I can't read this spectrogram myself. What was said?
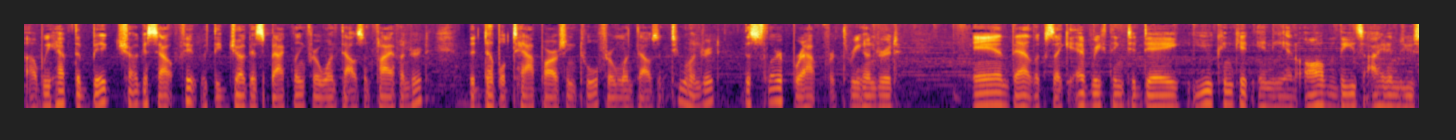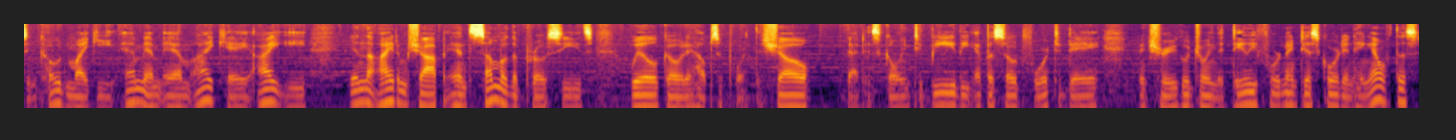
Uh, we have the Big Chuggus outfit with the Juggus backbling for 1,500. The Double Tap harvesting tool for 1,200. The Slurp wrap for 300. And that looks like everything today. You can get any and all of these items using code Mikey M M M I K I E in the item shop, and some of the proceeds will go to help support the show. That is going to be the episode for today. Make sure you go join the daily Fortnite Discord and hang out with us.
